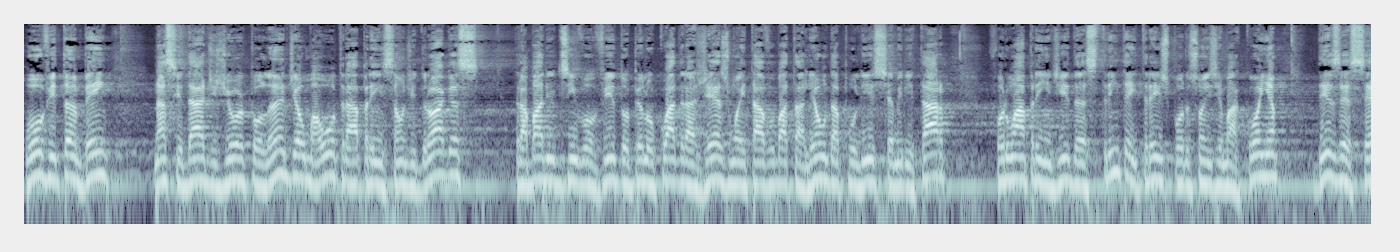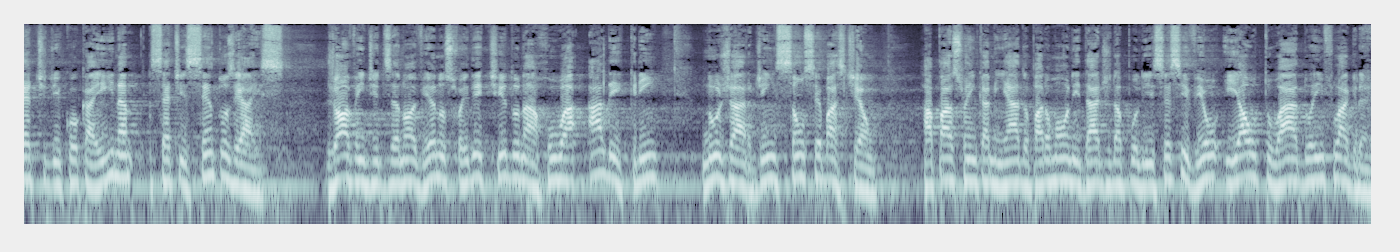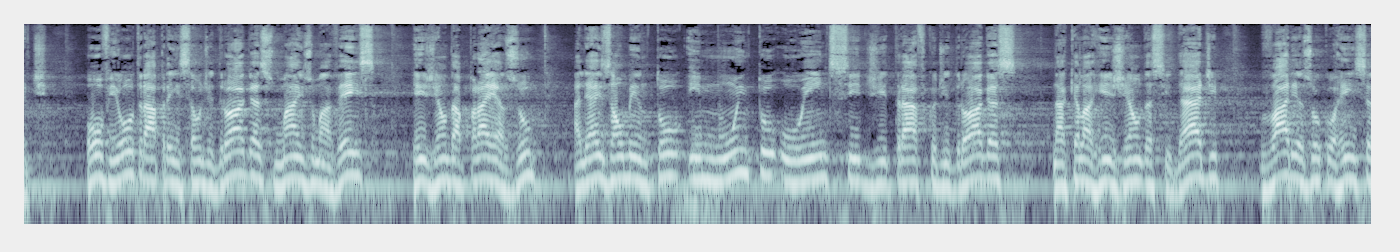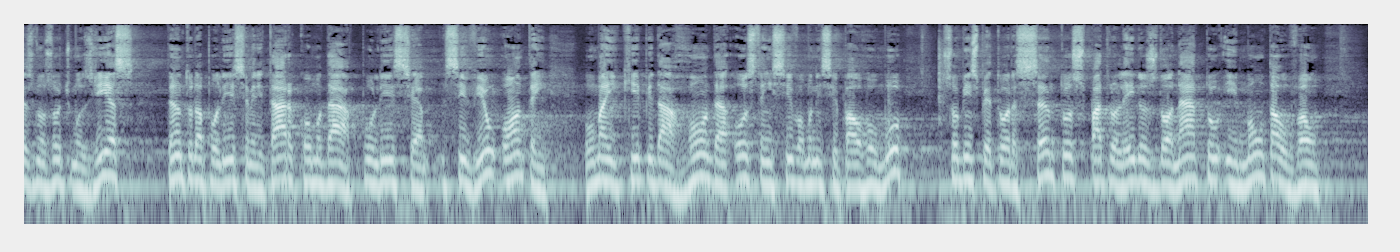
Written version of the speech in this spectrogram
Houve também na cidade de Hortolândia uma outra apreensão de drogas, trabalho desenvolvido pelo 48 oitavo Batalhão da Polícia Militar. Foram apreendidas 33 porções de maconha, 17 de cocaína, 700 reais. Jovem de 19 anos foi detido na rua Alecrim, no Jardim São Sebastião. Rapaz foi encaminhado para uma unidade da Polícia Civil e autuado em flagrante. Houve outra apreensão de drogas, mais uma vez, região da Praia Azul. Aliás, aumentou e muito o índice de tráfico de drogas naquela região da cidade. Várias ocorrências nos últimos dias, tanto da Polícia Militar como da Polícia Civil. Ontem, uma equipe da Ronda Ostensiva Municipal Romu, sob inspetor Santos, patrulheiros Donato e Montalvão.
